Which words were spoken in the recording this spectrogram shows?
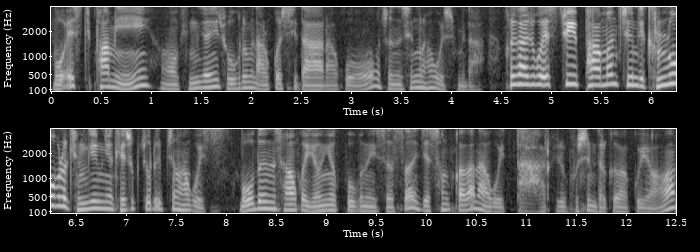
뭐 ST팜이 어, 굉장히 좋은 흐름이 나올 것이다라고 저는 생각을 하고 있습니다. 그래가지고 ST팜은 지금 이제 글로벌 경쟁력 계속적으로 입증하고 있어. 모든 사업과 영역 부분에 있어서 이제 성과가 나오고 있다. 이렇게 보시면 될 것 같고요.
